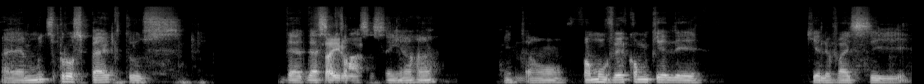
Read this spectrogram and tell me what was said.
é, muitos prospectos de, dessa Saíram. classe, assim, aham. Uhum. Então, vamos ver como que ele que ele vai se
